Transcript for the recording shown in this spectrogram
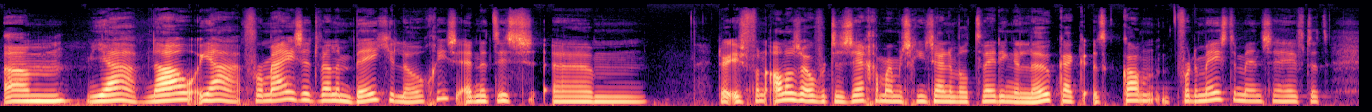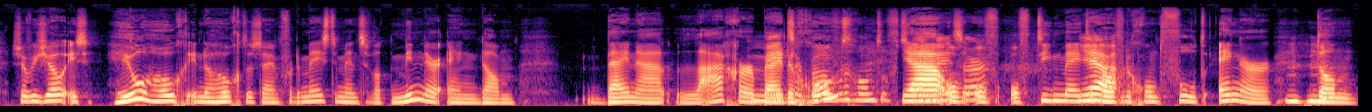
Ehm, Ja, nou ja, voor mij is het wel een beetje logisch. En het is. ehm, er is van alles over te zeggen, maar misschien zijn er wel twee dingen leuk. Kijk, het kan. Voor de meeste mensen heeft het. Sowieso is heel hoog in de hoogte zijn voor de meeste mensen wat minder eng dan bijna lager bij de grond. de grond of Ja, of, of, of 10 meter Ja. boven de grond voelt enger Mhm. dan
